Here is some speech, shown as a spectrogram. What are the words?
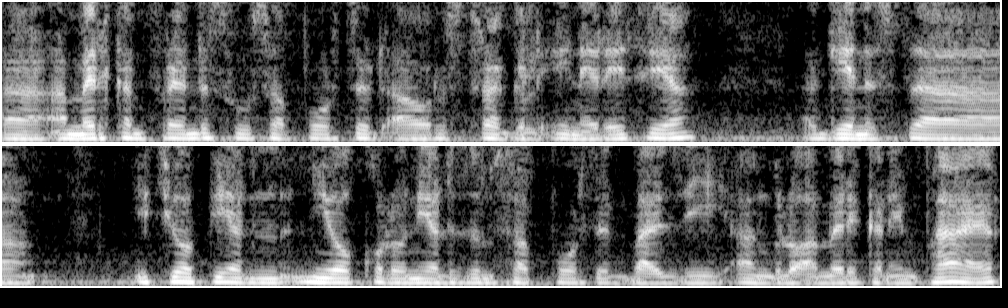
uh, American friends who supported our struggle in Eritrea against Ethiopian neo-colonialism supported by the Anglo-American Empire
